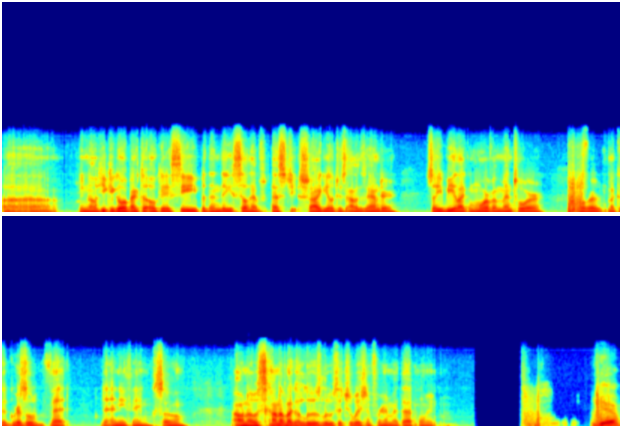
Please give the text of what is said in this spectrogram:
uh, you know, he could go back to OKC, but then they still have S. Shai Gilgeous-Alexander, so he'd be like more of a mentor or like a grizzled vet than anything. So I don't know. It's kind of like a lose lose situation for him at that point. Yeah,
